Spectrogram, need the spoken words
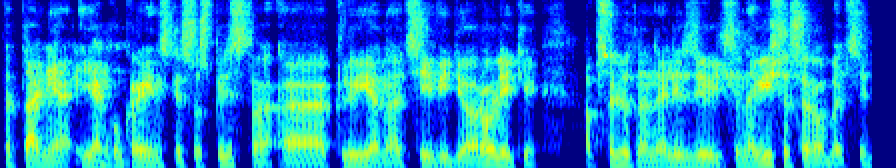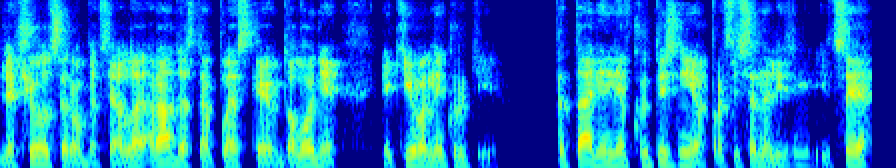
питання, як українське суспільство е, клює на ці відеоролики, абсолютно аналізуючи, навіщо це робиться, для чого це робиться, але радісно плескає в долоні, які вони круті. Питання не в крутизні, а в професіоналізмі. І це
